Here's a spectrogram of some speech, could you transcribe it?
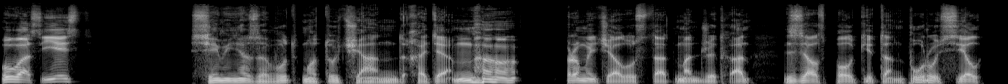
у вас есть?» «Все меня зовут Мотучанд, хотя...» промычал устат Маджидхан, взял с полки танпуру, сел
